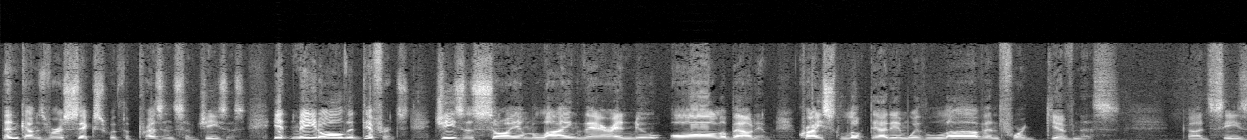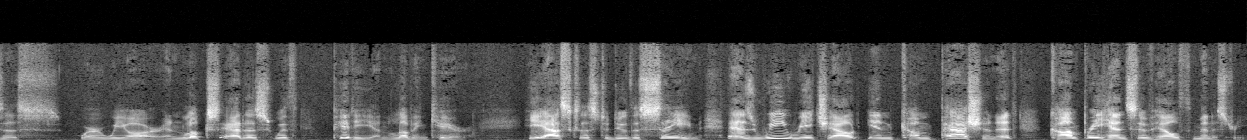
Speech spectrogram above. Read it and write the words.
Then comes verse 6 with the presence of Jesus. It made all the difference. Jesus saw him lying there and knew all about him. Christ looked at him with love and forgiveness. God sees us where we are and looks at us with pity and loving care. He asks us to do the same as we reach out in compassionate, comprehensive health ministry.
